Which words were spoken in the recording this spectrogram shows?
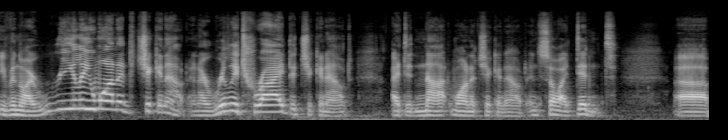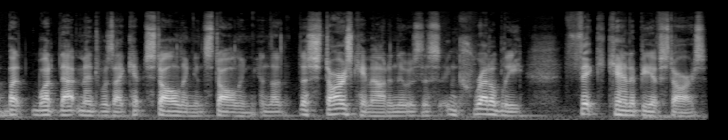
even though I really wanted to chicken out, and I really tried to chicken out. I did not want to chicken out, and so I didn't. Uh, but what that meant was I kept stalling and stalling, and the, the stars came out, and there was this incredibly thick canopy of stars.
